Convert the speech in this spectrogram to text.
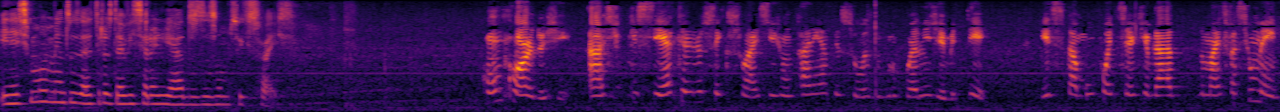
E nesse momento, os héteros devem ser aliados dos homossexuais. Concordo, Gi. Acho que se heterossexuais se juntarem a pessoas do grupo LGBT, esse tabu pode ser quebrado mais facilmente.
